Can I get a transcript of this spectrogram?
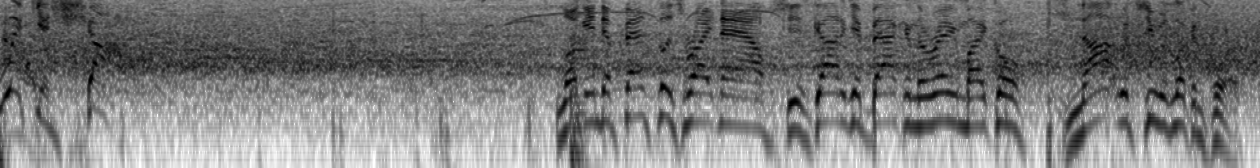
Wicked shot. Looking defenseless right now. She's got to get back in the ring, Michael. Not what she was looking for.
